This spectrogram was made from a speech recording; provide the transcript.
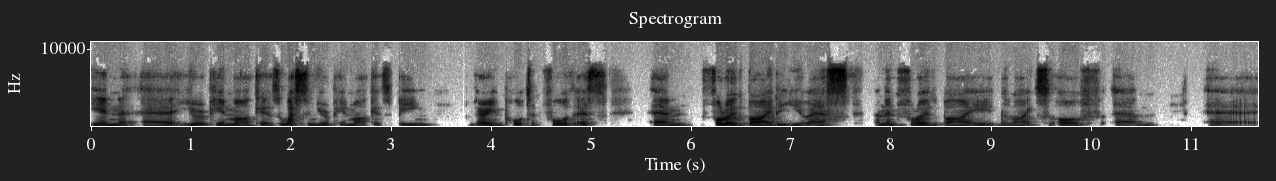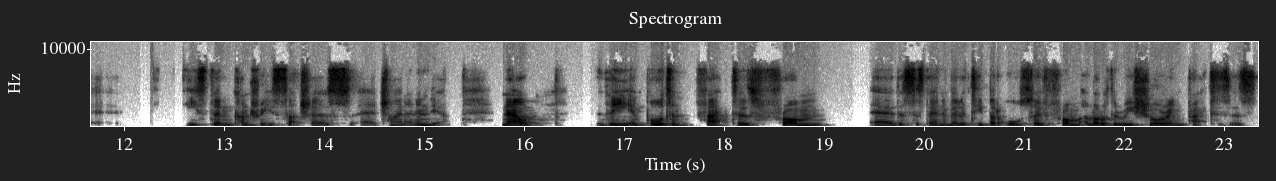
in uh, European markets, Western European markets being very important for this, um, followed by the US, and then followed by the likes of um, uh, Eastern countries such as uh, China and India. Now, the important factors from uh, the sustainability, but also from a lot of the reshoring practices,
